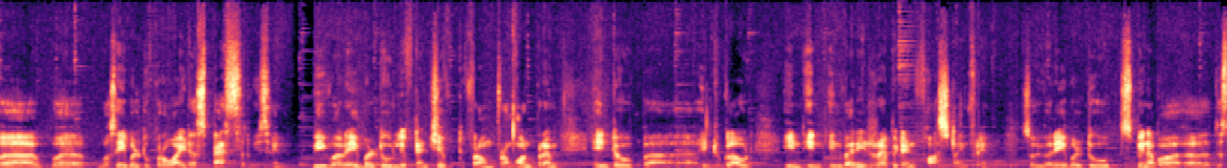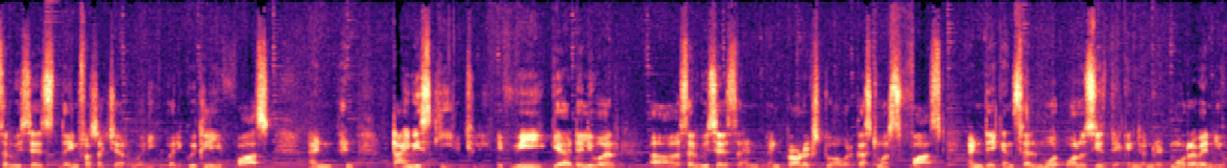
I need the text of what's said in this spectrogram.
uh, was able to provide a SaaS service. And we were able to lift and shift from, from on-prem into, uh, into cloud in, in, in very rapid and fast time frame. So we were able to spin up uh, the services, the infrastructure very, very quickly, fast, and, and time is key actually. If we uh, deliver uh, services and, and, products to our customers fast and they can sell more policies, they can generate more revenue.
